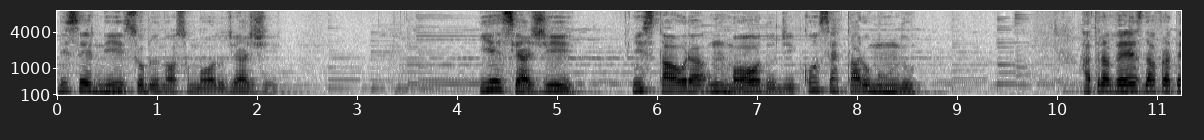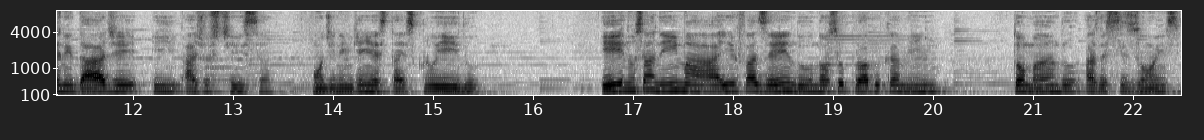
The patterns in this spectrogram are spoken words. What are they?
discernir sobre o nosso modo de agir. E esse agir instaura um modo de consertar o mundo através da fraternidade e a justiça, onde ninguém está excluído, e nos anima a ir fazendo o nosso próprio caminho, tomando as decisões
